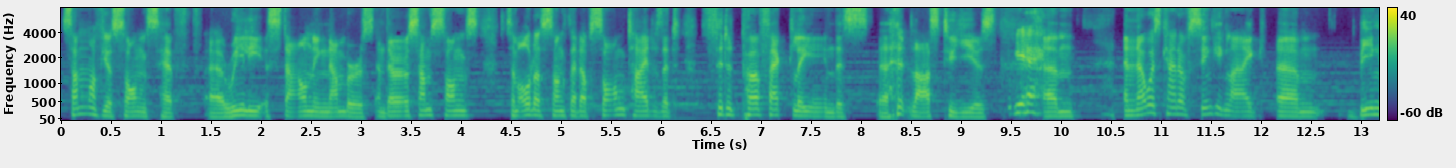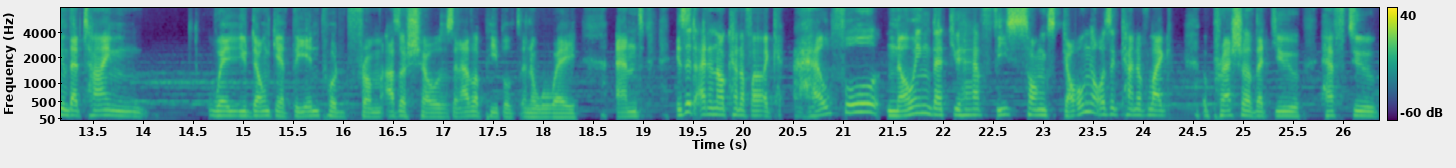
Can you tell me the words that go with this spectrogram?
some of your songs have uh, really astounding numbers, and there are some songs, some older songs that have song titles that fitted perfectly in this uh, last two years. Yeah, Um, and I was kind of thinking, like, um, being in that time where you don't get the input from other shows and other people in a way. And is it, I don't know, kind of like helpful knowing that you have these songs going, or is it kind of like a pressure that you have to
